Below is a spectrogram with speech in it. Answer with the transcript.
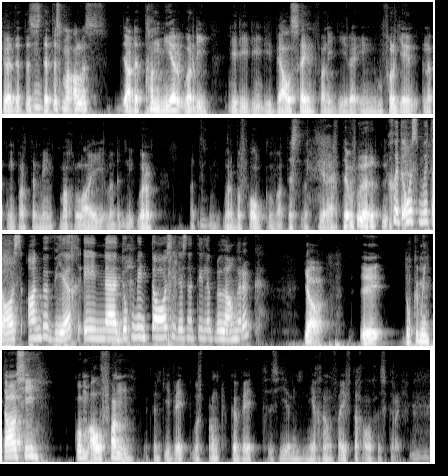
So dit is dit is maar alles ja, dit gaan meer oor die die die die die welsyn van die diere en hoeveel jy in 'n kompartement mag laai, laat dit nie oor wat oor bevolk of wat is wat die regte woord nie. Goed, ons moet haas aanbeweeg en uh, dokumentasie dis natuurlik belangrik. Ja, eh dokumentasie kom al van ek dink die wet oorspronklike wet is hier in 59 al geskryf. Mm.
